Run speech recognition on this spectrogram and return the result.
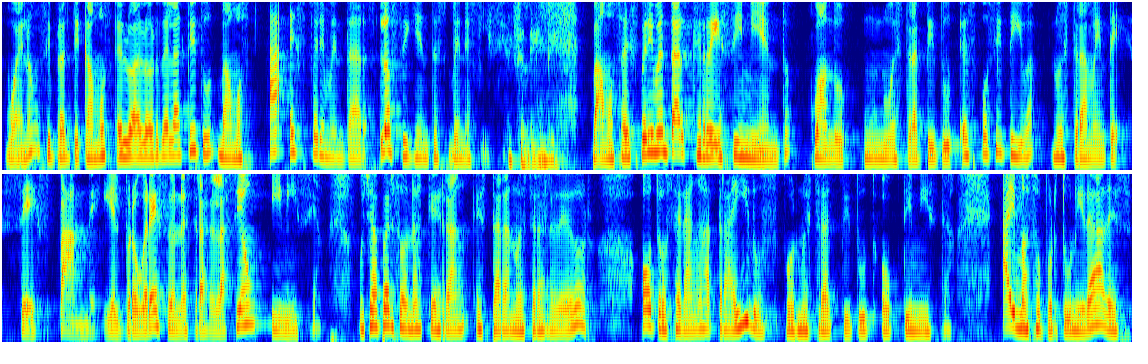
Bueno, si practicamos el valor de la actitud, vamos a experimentar los siguientes beneficios. Excelente. Vamos a experimentar crecimiento. Cuando nuestra actitud es positiva, nuestra mente se expande y el progreso en nuestra relación inicia. Muchas personas querrán estar a nuestro alrededor. Otros serán atraídos por nuestra actitud optimista. Hay más oportunidades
